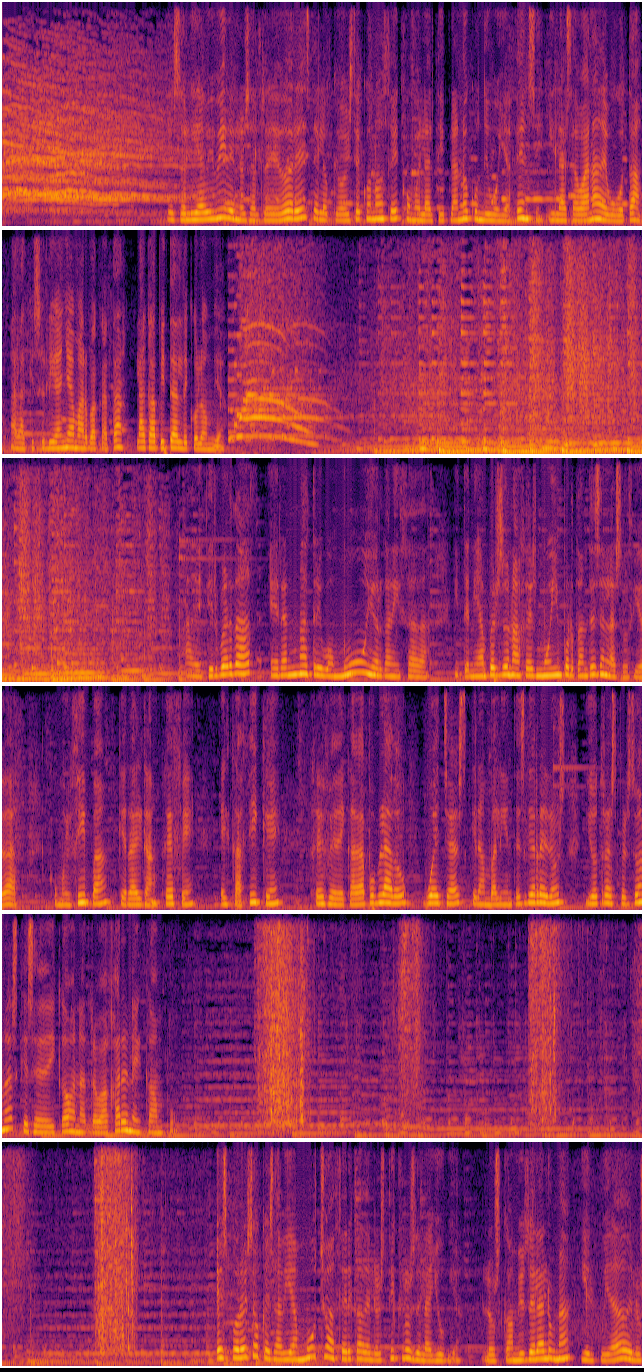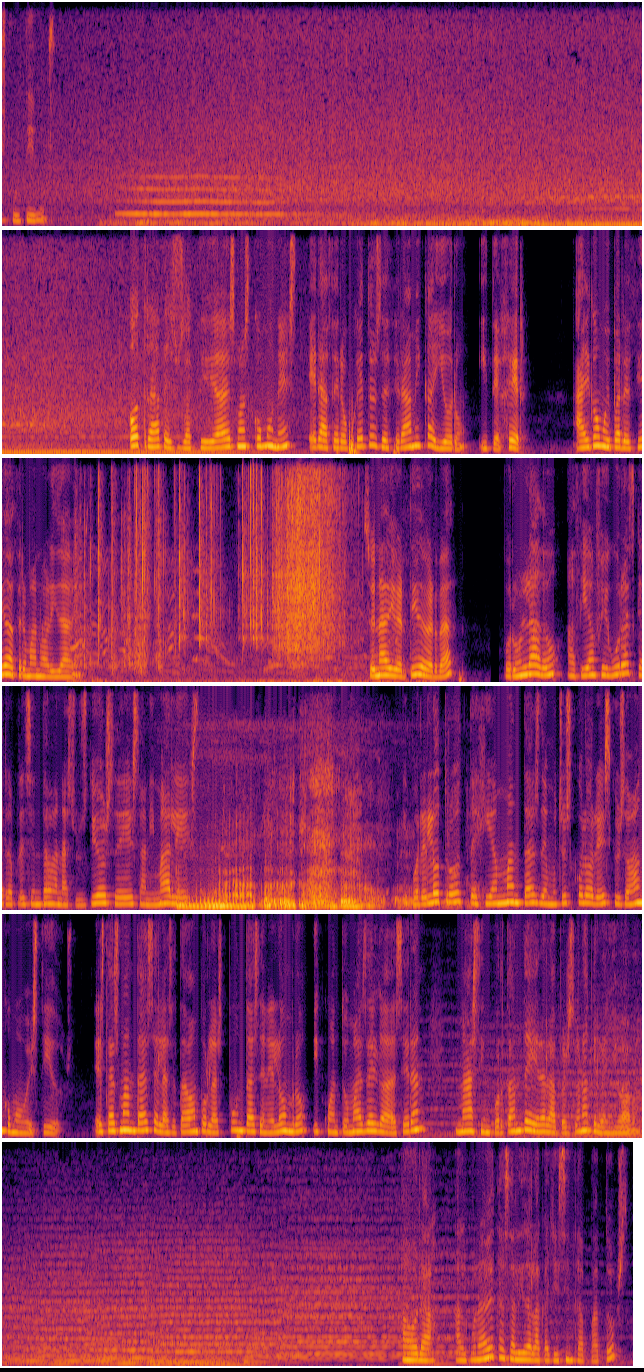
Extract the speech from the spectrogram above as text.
que solía vivir en los alrededores de lo que hoy se conoce como el altiplano cundiboyacense y la sabana de Bogotá, a la que solían llamar Bacatá, la capital de Colombia. A decir verdad, eran una tribu muy organizada y tenían personajes muy importantes en la sociedad, como el Zipa, que era el gran jefe, el cacique, jefe de cada poblado, huechas, que eran valientes guerreros, y otras personas que se dedicaban a trabajar en el campo. Es por eso que sabía mucho acerca de los ciclos de la lluvia, los cambios de la luna y el cuidado de los cultivos. Otra de sus actividades más comunes era hacer objetos de cerámica y oro y tejer, algo muy parecido a hacer manualidades. Suena divertido, ¿verdad? Por un lado, hacían figuras que representaban a sus dioses, animales, y por el otro, tejían mantas de muchos colores que usaban como vestidos. Estas mantas se las ataban por las puntas en el hombro y cuanto más delgadas eran, más importante era la persona que la llevaba. Ahora, ¿alguna vez has salido a la calle sin zapatos?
